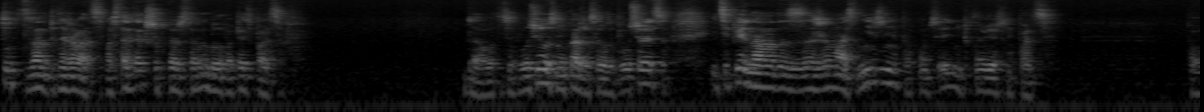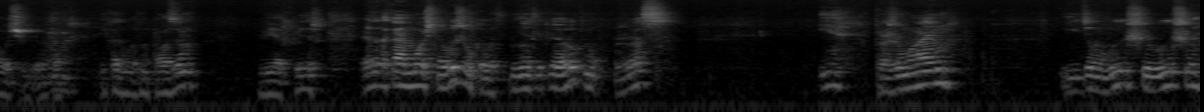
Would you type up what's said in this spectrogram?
Тут надо потренироваться. Поставить так, чтобы каждой стороны было по 5 пальцев. Да, вот все получилось, не у каждого сразу получается. И теперь нам надо зажимать нижний, потом средний, потом верхний пальцы. По очереди вот так. И как бы вот мы ползем вверх, видишь? Это такая мощная выжимка, вот не отлепляя рук, ну раз. И прожимаем. Идем выше, выше.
